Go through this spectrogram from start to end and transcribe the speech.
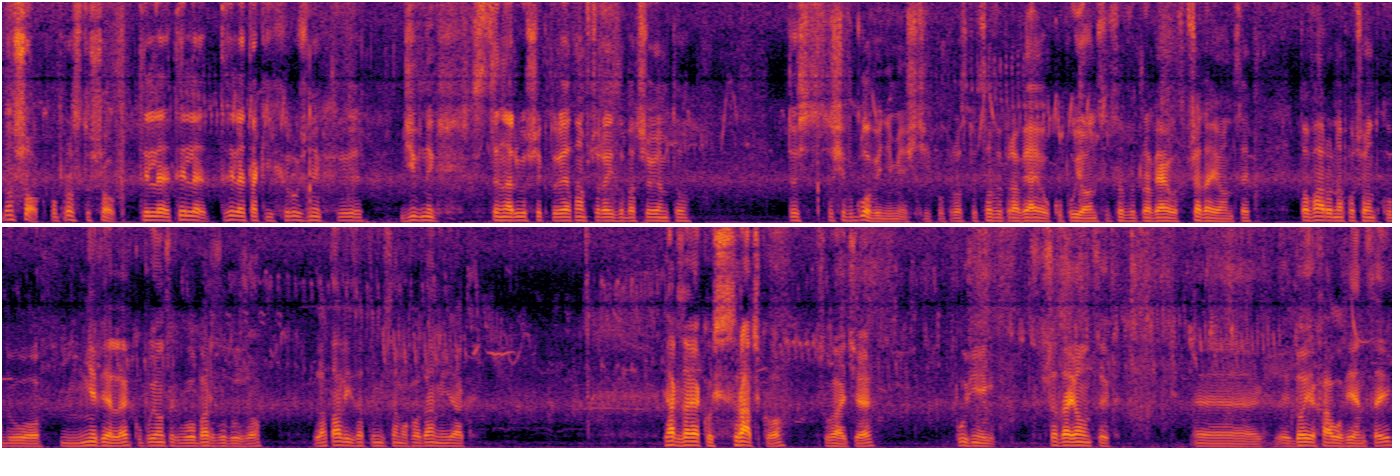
No szok, po prostu szok. Tyle, tyle, tyle takich różnych y, dziwnych scenariuszy, które ja tam wczoraj zobaczyłem, to, to, jest, to się w głowie nie mieści. Po prostu co wyprawiają kupujący, co wyprawiają sprzedający. Towaru na początku było niewiele, kupujących było bardzo dużo. Latali za tymi samochodami jak, jak za jakoś sraczko, słuchajcie. Później sprzedających e, dojechało więcej.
